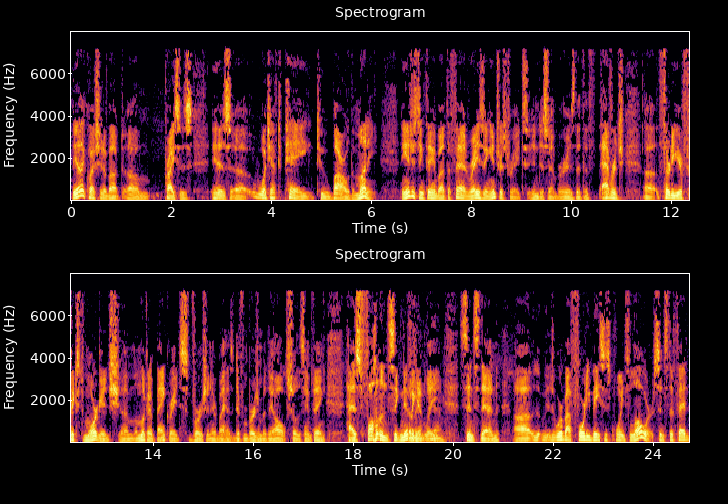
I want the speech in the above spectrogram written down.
The other question about um, prices is uh, what you have to pay to borrow the money. The interesting thing about the Fed raising interest rates in December is that the average uh, 30-year fixed mortgage, um, I'm looking at Bankrate's version, everybody has a different version, but they all show the same thing, has fallen significantly yeah. since then. Uh, we're about 40 basis points lower since the Fed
